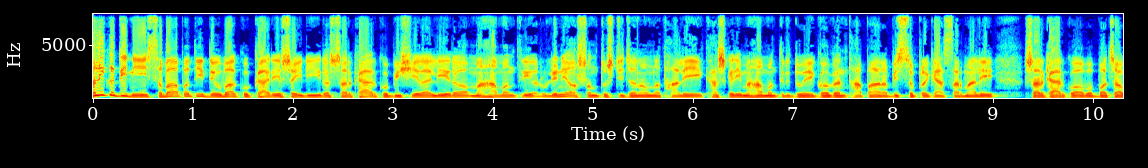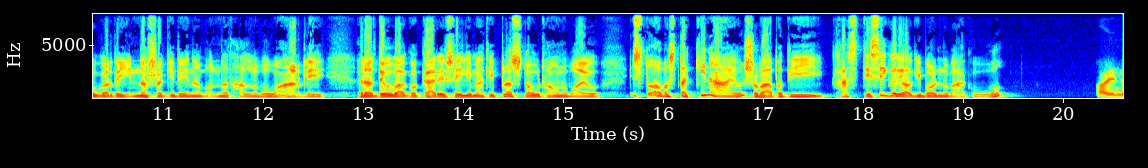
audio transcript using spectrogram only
अलिकति नि सभापति देउबाको कार्यशैली र सरकारको विषयलाई लिएर महामन्त्रीहरूले नै असन्तुष्टि जनाउन थाले। खास गरी महामन्त्री द्वय गगन थापा र विश्वप्रकाश शर्माले सरकारको अब बचाउ गर्दै हिँड्न सकिँदैन भन्न थाल्नुभयो उहाँहरूले। र देउबाको कार्यशैलीमाथि प्रश्न उठाउनु भयो यस्तो अवस्था किन आयो? सभापति खास त्यसै गरी अघि बढ्नु भएको हो? होइन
